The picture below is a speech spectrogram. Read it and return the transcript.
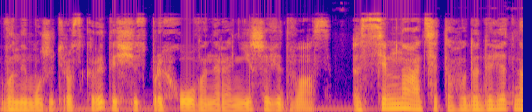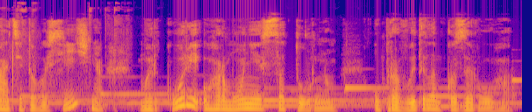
вони можуть розкрити щось приховане раніше від вас. З 17 до 19 січня Меркурій у гармонії з Сатурном, управителем Козирога.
